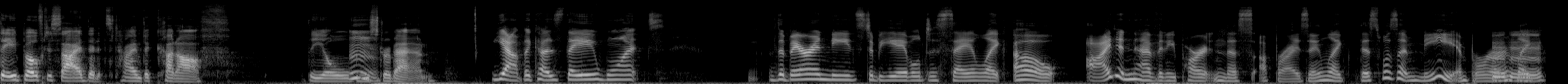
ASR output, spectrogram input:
they both decide that it's time to cut off the old Mm. Beast Rabban. yeah, because they want the Baron needs to be able to say like, "Oh, I didn't have any part in this uprising. Like this wasn't me, Emperor." Like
